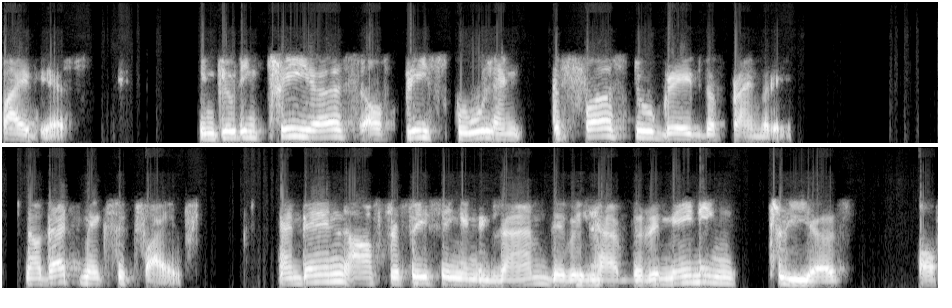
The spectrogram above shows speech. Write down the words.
five years, including three years of preschool and the first two grades of primary. Now that makes it five. And then after facing an exam, they will have the remaining three years of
